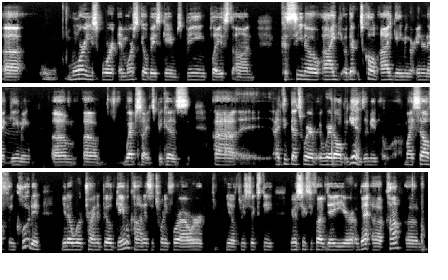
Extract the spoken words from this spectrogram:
uh, more esport and more skill-based games being placed on casino i it's called igaming or internet Mm. gaming um, uh, websites because uh, i think that's where where it all begins i mean myself included you know we're trying to build gamicon as a 24 hour you know 360 365 day a year event uh, comp, um,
